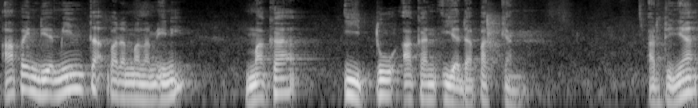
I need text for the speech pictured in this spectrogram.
apa yang dia minta pada malam ini, maka itu akan ia dapatkan. Artinya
